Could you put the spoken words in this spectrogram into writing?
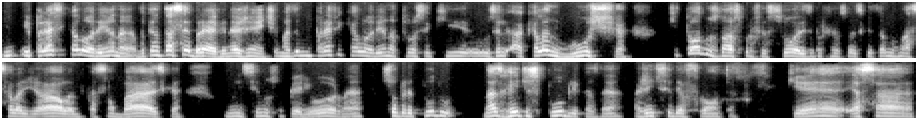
E, e, parece que a Lorena, vou tentar ser breve, né, gente, mas me parece que a Lorena trouxe aqui os, aquela angústia que todos nós professores e professores que estamos na sala de aula, educação básica, no ensino superior, né, sobretudo nas redes públicas, né, a gente se defronta que é essa,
